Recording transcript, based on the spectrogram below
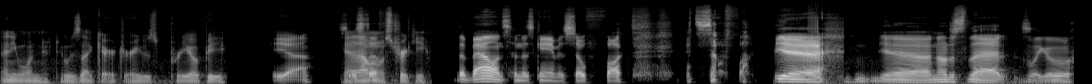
anyone who was that character. He was pretty OP. Yeah, yeah. So that stuff- one was tricky. the balance in this game is so fucked. it's so fucked. Yeah, yeah. I noticed that. It's like, oh,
